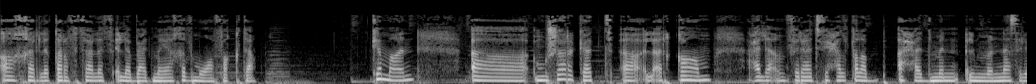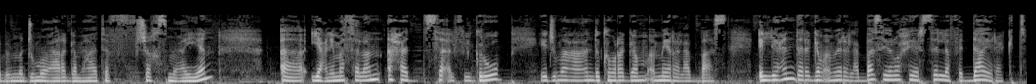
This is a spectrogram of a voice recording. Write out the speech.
آخر لطرف ثالث إلا بعد ما ياخذ موافقته. كمان آه مشاركة آه الأرقام على انفراد في حال طلب أحد من الناس اللي بالمجموعة رقم هاتف شخص معين. آه يعني مثلا أحد سأل في ال group يا جماعة عندكم رقم أمير العباس. اللي عنده رقم أمير العباس يروح يرسله في ال direct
